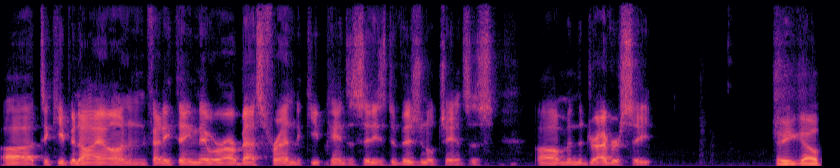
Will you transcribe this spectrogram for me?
uh, to keep an eye on, and if anything, they were our best friend to keep Kansas City's divisional chances um, in the driver's seat. There you go.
